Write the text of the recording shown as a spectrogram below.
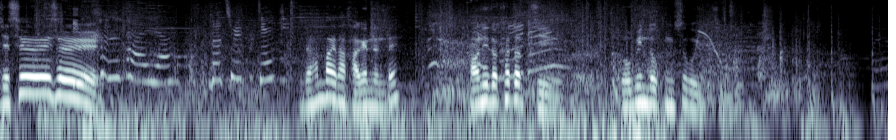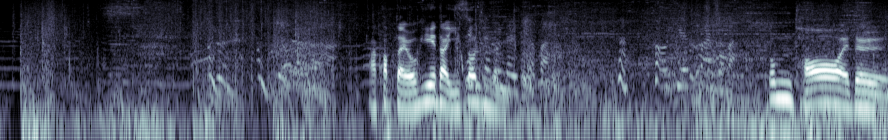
이제 슬슬 이제 한 방에 다 가겠는데? 전이도 켜졌지. 로빈도 궁 쓰고 있지. 아깝다. 여기에다 이 써진다. 좀 더 애들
